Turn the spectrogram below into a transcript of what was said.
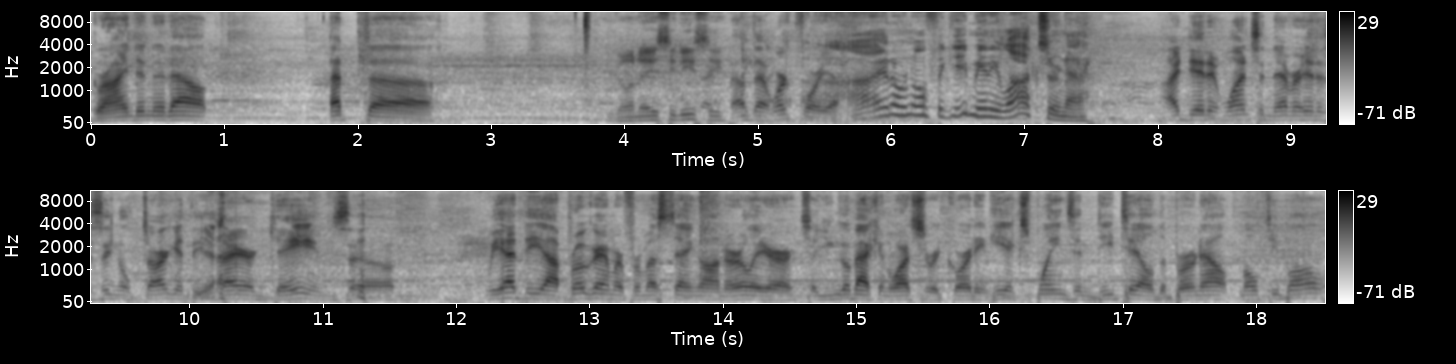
grinding it out. That uh, going to ACDC. how'd that work for you? I don't know if it gave me any locks or not. I did it once and never hit a single target the entire game. So we had the uh, programmer for Mustang on earlier, so you can go back and watch the recording. He explains in detail the burnout multi-ball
